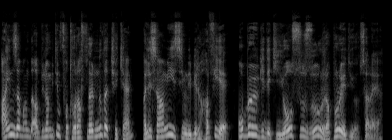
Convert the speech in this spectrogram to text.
Aynı zamanda Abdülhamid'in fotoğraflarını da çeken Ali Sami isimli bir hafiye o bölgedeki yolsuzluğu rapor ediyor saraya.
